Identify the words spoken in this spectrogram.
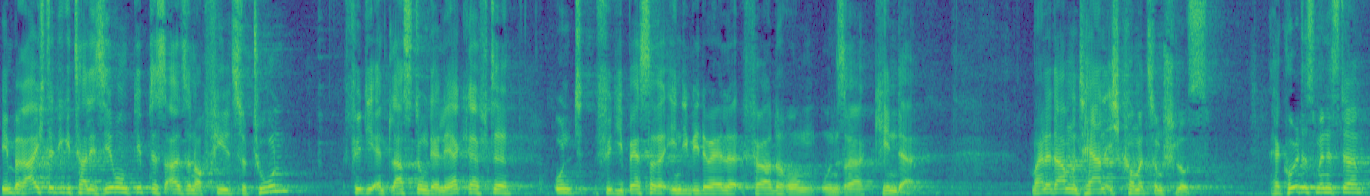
Im Bereich der Digitalisierung gibt es also noch viel zu tun für die Entlastung der Lehrkräfte und für die bessere individuelle Förderung unserer Kinder. Meine Damen und Herren, ich komme zum Schluss. Herr Kultusminister,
